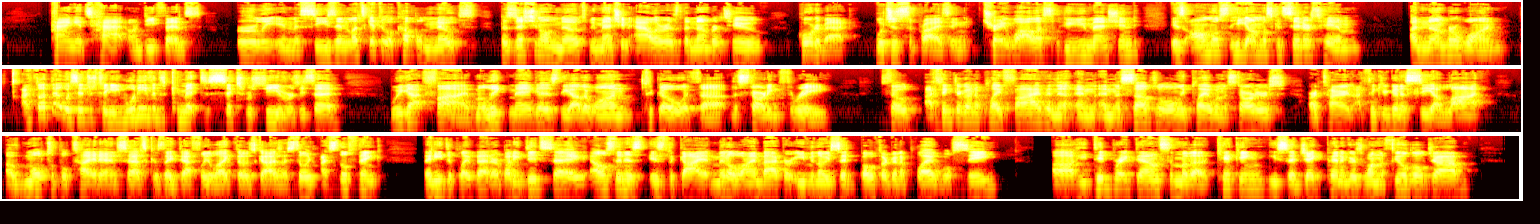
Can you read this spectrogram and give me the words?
hang its hat on defense early in the season let's get to a couple notes positional notes. We mentioned Allar as the number two quarterback, which is surprising. Tre Wallace, who you mentioned, is almost he almost considers him a number one. I thought that was interesting. He wouldn't even commit to six receivers. He said, "We got five. Malick Meiga is the other one to go with uh, the starting three. So I think they're going to play five, and the and, and the subs will only play when the starters are tired. I think you're going to see a lot of multiple tight end sets because they definitely like those guys. I still I still think they need to play better. But he did say Elsdon is is the guy at middle linebacker, even though he said both are going to play. We'll see. Uh, he did break down some of the kicking. He said Jake Pinegar's won the field goal job.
